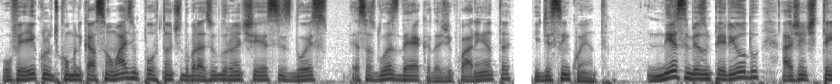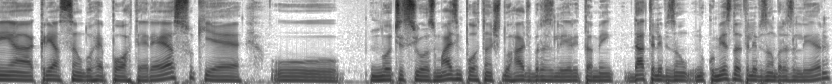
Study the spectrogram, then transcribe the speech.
o veículo de comunicação mais importante do Brasil durante esses dois, essas duas décadas, de 40 e de 50. Nesse mesmo período, a gente tem a criação do Repórter Esso, que é o noticioso mais importante do rádio brasileiro e também da televisão, no começo da televisão brasileira,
